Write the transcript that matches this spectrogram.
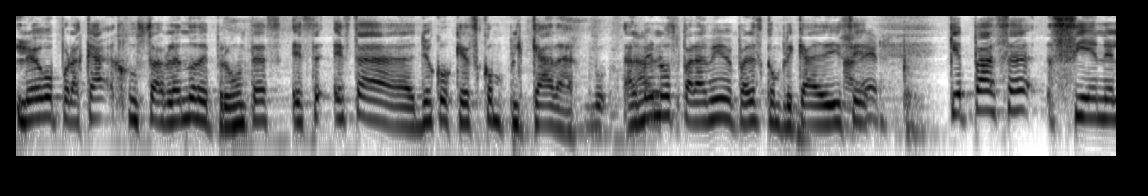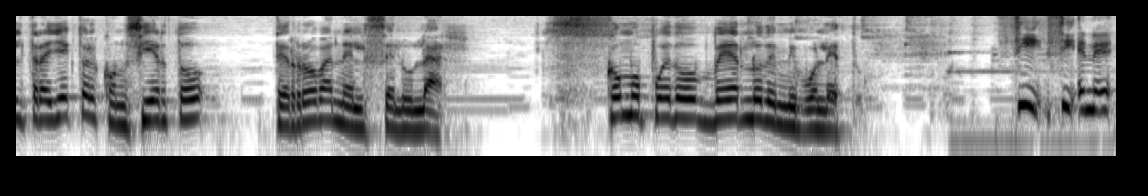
Luego por acá, justo hablando de preguntas, esta, esta yo creo que es complicada. Al A menos ver. para mí me parece complicada. Dice. ¿qué pasa si en el trayecto al concierto te roban el celular? ¿Cómo puedo verlo de mi boleto? Sí, sí, en el-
